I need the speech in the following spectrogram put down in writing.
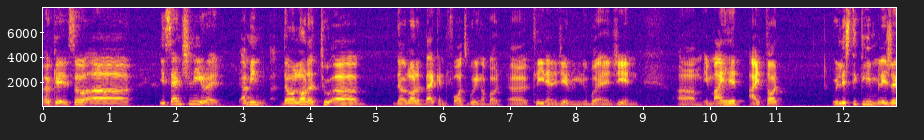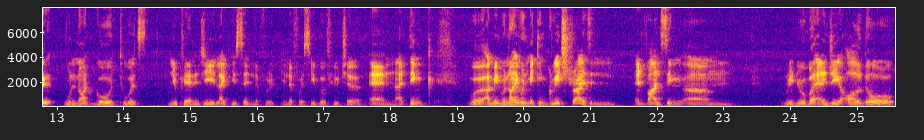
okay, so uh, essentially, right? I mean, there were a lot of two. Uh, there were a lot of back and forths going about uh, clean energy and renewable energy, and um, in my head, I thought realistically, Malaysia would not go towards nuclear energy, like you said in the in the foreseeable future. And I think we're. I mean, we're not even making great strides in advancing um, renewable energy, although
